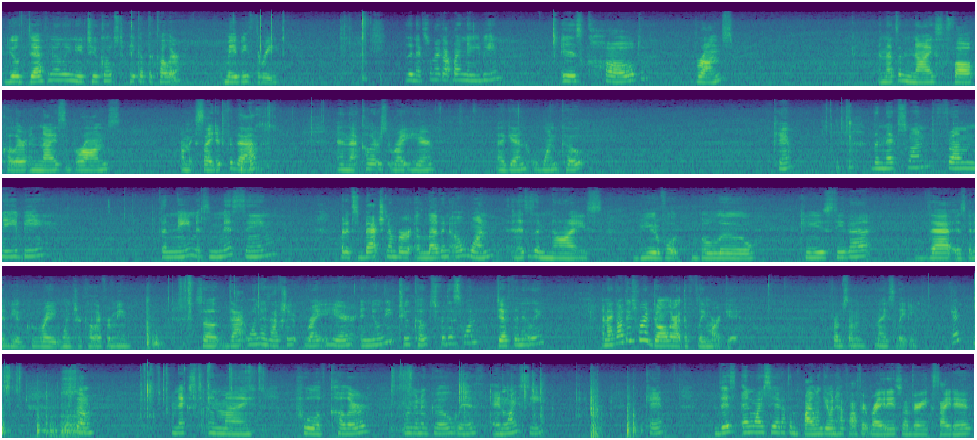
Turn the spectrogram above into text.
You'll definitely need two coats to pick up the color. Maybe three. The next one I got by Nabi is called Bronze. And that's a nice fall color, a nice bronze. I'm excited for that. And that color is right here. Again, one coat. Okay. The next one from Nabi. The name is missing, but it's batch number 1101. And this is a nice, beautiful blue. Can you see that? That is going to be a great winter color for me. So that one is actually right here. And you'll need two coats for this one. Definitely. And I got these for a dollar at the flea market. From some nice lady. Okay. So, next in my pool of color, we're going to go with NYC. Okay. This NYC, I got them buy one, get one half off at Rite Aid, so I'm very excited.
